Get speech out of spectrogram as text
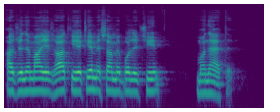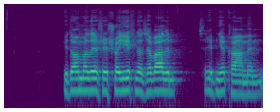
адже немає згадки, якими саме були ці монети. Відомо лише, що їх називали срібняками,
